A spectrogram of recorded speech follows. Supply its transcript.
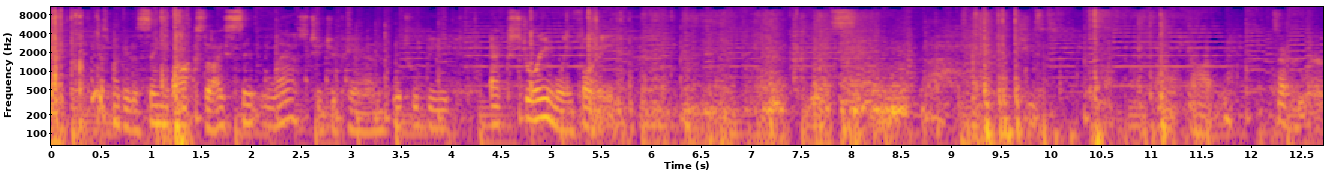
I think this might be the same box that I sent last to Japan, which would be extremely funny. Yes. Ah, Jesus. Oh, God. It's everywhere.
